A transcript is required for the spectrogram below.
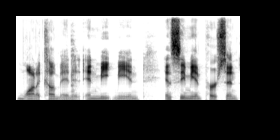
want to come in and, and meet me and and see me in person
